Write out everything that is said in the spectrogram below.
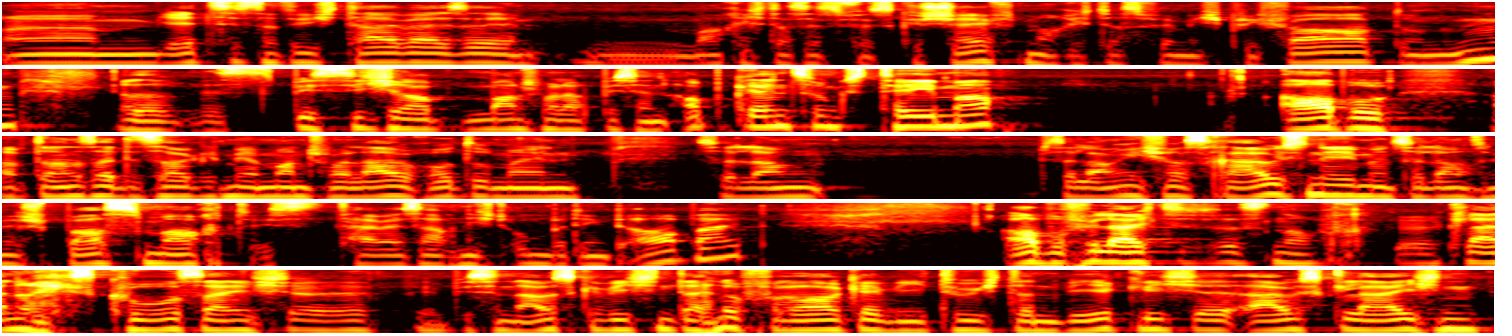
Ähm, jetzt ist natürlich teilweise, mache ich das jetzt fürs Geschäft, mache ich das für mich privat. Und, hm, also es ist sicher manchmal auch ein bisschen ein Abgrenzungsthema. Aber auf der anderen Seite sage ich mir manchmal auch, oder mein, solange, solange ich was rausnehme und solange es mir Spaß macht, ist teilweise auch nicht unbedingt Arbeit. Aber vielleicht ist es noch ein kleiner Exkurs, eigentlich äh, ein bisschen ausgewichen deiner Frage, wie tue ich dann wirklich äh, ausgleichen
